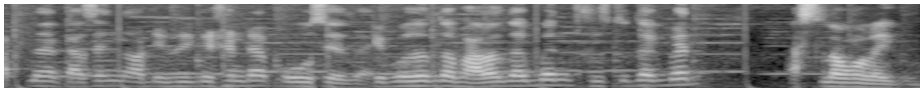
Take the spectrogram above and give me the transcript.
আপনার কাছে নোটিফিকেশনটা পৌঁছে যায়। এ পর্যন্ত ভালো থাকবেন, সুস্থ থাকবেন। আসসালামু আলাইকুম।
